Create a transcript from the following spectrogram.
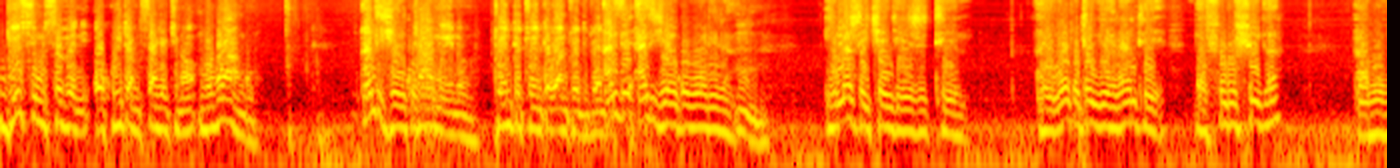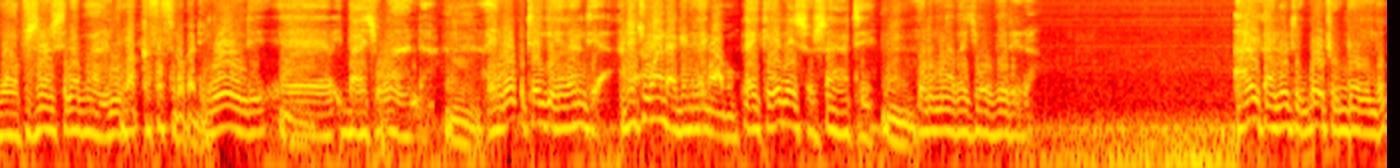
dusi museveni okuyita mu kisanja kino mu bwangu. Anti kyenkubamu eno 2021 anti kyenkubuulira. Hmm. he must change his team. Ayina okutegeera nti bafulufiga abo bakusasira bani bakasasiro kati. Gundi eh, bakiwanda hmm. ayina okutegeera nti nekiwanda agendemu abo like any society hmm. mulimu abakyogerera. I cannot go to Dombo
